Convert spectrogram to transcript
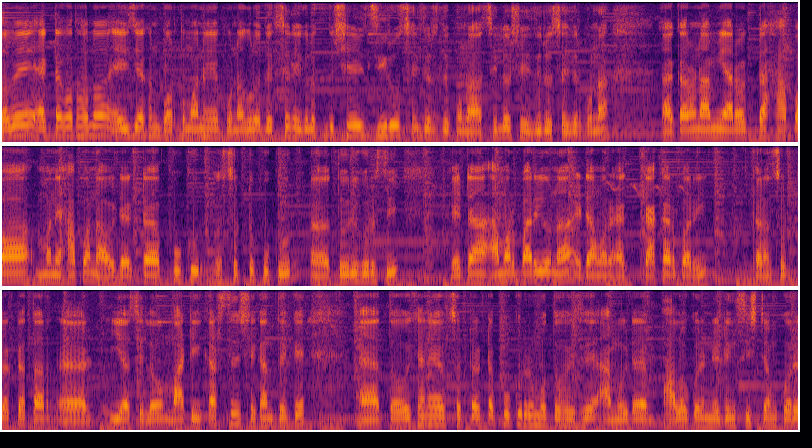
তবে একটা কথা হলো, এই যে এখন বর্তমানে পোনাগুলো দেখছেন, এগুলো কিন্তু সেই জিরো সাইজের যে পোনা ছিল, সেই জিরো সাইজের পোনা। কারণ আমি আরও একটা হাপা মানে হাপা না, ওইটা একটা পুকুর, ছোট্ট পুকুর তৈরি করেছি। এটা আমার বাড়িও না, এটা আমার এক কাকার বাড়ি। কারণ ছোট্ট একটা তার ইয়া ছিল, মাটি কাটছে সেখান থেকে। তো ওইখানে ছোট্ট একটা পুকুরের মতো হয়েছে। আমি ওইটা ভালো করে নেটিং সিস্টেম করে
